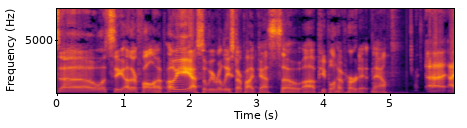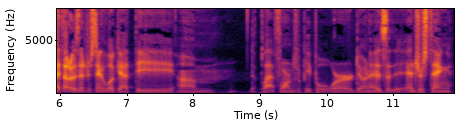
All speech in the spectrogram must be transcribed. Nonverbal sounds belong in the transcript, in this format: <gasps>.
So let's see. Other follow up. Oh yeah, yeah. So we released our podcast, so uh, people have heard it now. Uh, I thought it was interesting to look at the um, the platforms where people were doing it. It's interesting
